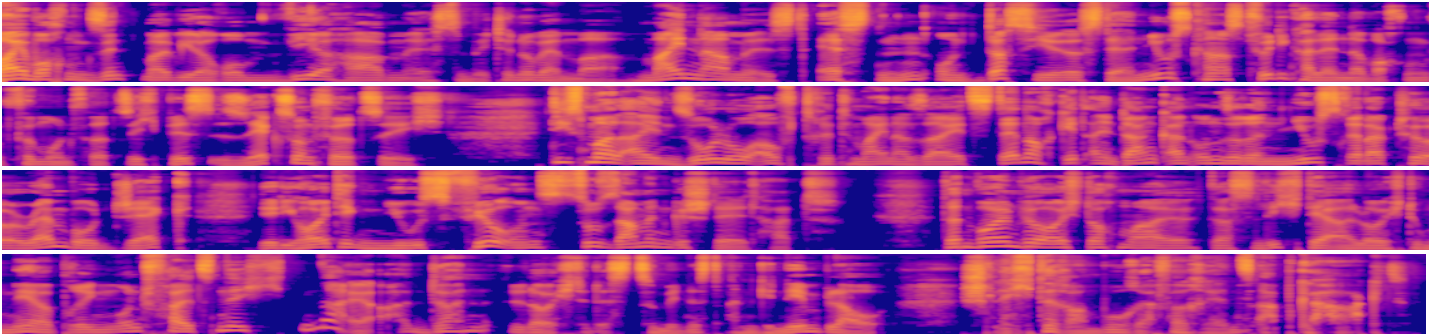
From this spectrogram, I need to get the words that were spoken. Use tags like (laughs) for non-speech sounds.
Zwei Wochen sind mal wieder rum. Wir haben es Mitte November. Mein Name ist Aston und das hier ist der Newscast für die Kalenderwochen 45 bis 46. Diesmal ein Solo-Auftritt meinerseits. Dennoch geht ein Dank an unseren Newsredakteur Rambo Jack, der die heutigen News für uns zusammengestellt hat. Dann wollen wir euch doch mal das Licht der Erleuchtung näher bringen und falls nicht, naja, dann leuchtet es zumindest angenehm blau. Schlechte Rambo-Referenz abgehakt.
